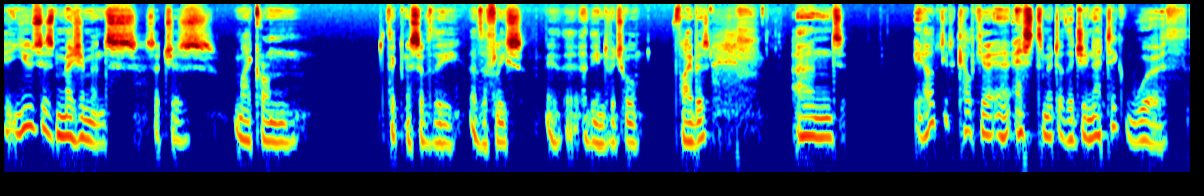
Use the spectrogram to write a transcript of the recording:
It uses measurements such as micron thickness of the of the fleece, uh, of the individual fibers, and it helps you to calculate an estimate of the genetic worth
